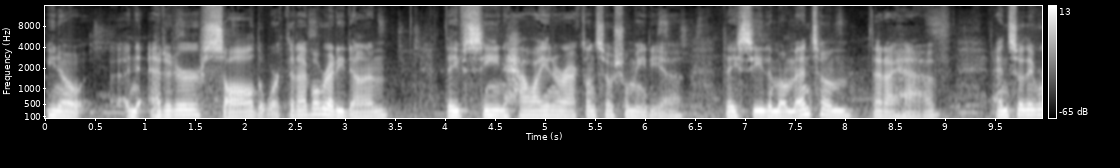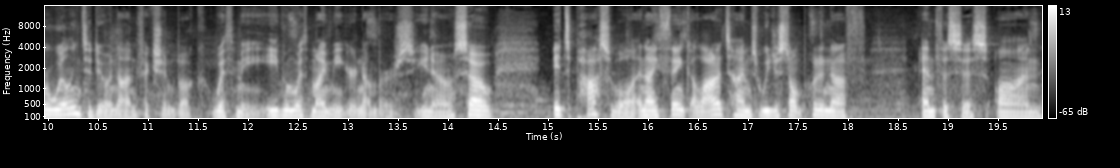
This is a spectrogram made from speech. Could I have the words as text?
you know, an editor saw the work that I've already done. They've seen how I interact on social media. They see the momentum that I have. And so they were willing to do a nonfiction book with me, even with my meager numbers, you know? So it's possible. And I think a lot of times we just don't put enough emphasis on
